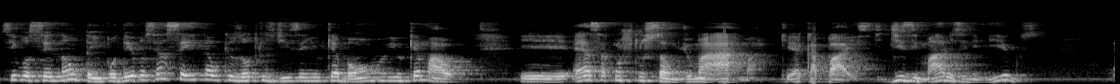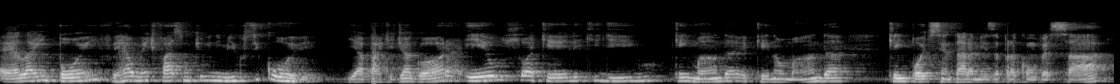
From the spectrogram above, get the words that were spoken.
Se você não tem poder, você aceita o que os outros dizem, o que é bom e o que é mal. E essa construção de uma arma que é capaz de dizimar os inimigos, ela impõe, realmente faz com que o inimigo se curve. E a partir de agora, eu sou aquele que digo quem manda, quem não manda, quem pode sentar à mesa para conversar.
